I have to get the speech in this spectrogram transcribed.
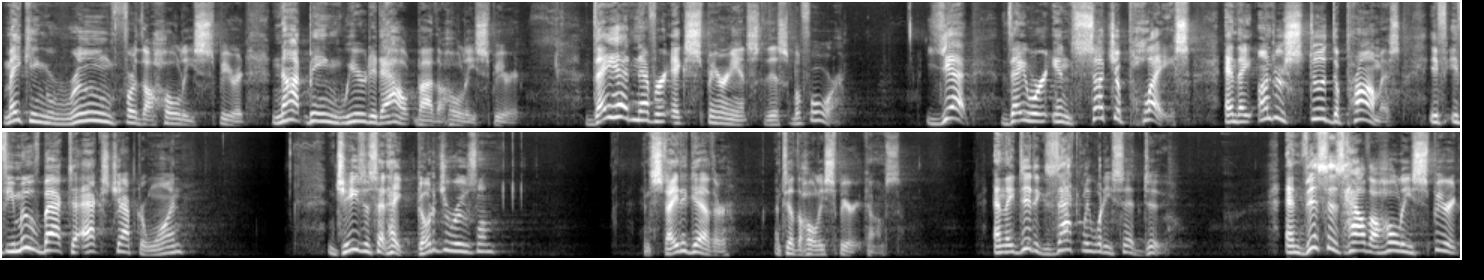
making room for the Holy Spirit, not being weirded out by the Holy Spirit. They had never experienced this before. Yet they were in such a place and they understood the promise. If, if you move back to Acts chapter 1, Jesus said, Hey, go to Jerusalem and stay together until the Holy Spirit comes. And they did exactly what he said do. And this is how the Holy Spirit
